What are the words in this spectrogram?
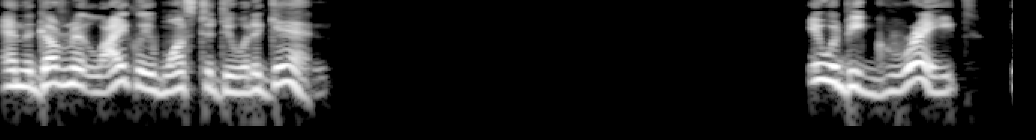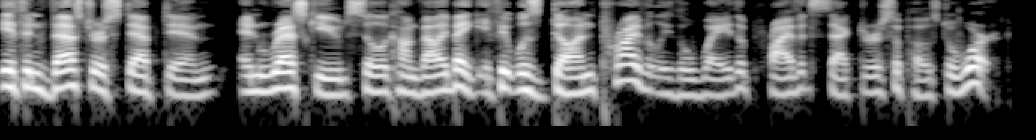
and the government likely wants to do it again. It would be great if investors stepped in and rescued Silicon Valley Bank, if it was done privately, the way the private sector is supposed to work.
